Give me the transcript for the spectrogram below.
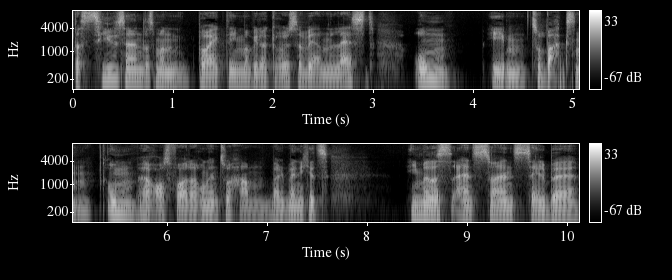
das Ziel sein, dass man Projekte immer wieder größer werden lässt, um eben zu wachsen, um Herausforderungen zu haben. Weil wenn ich jetzt immer das eins zu eins selbe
